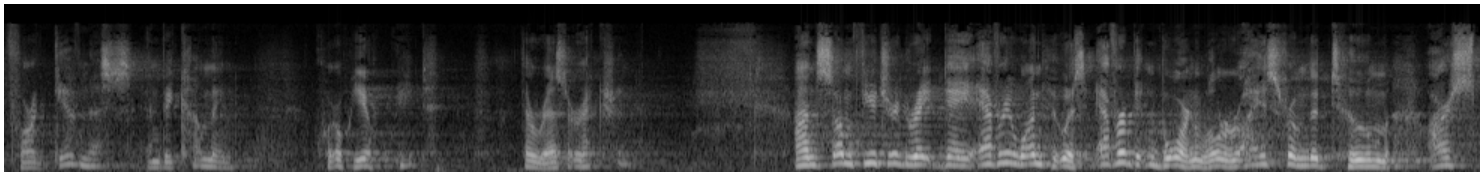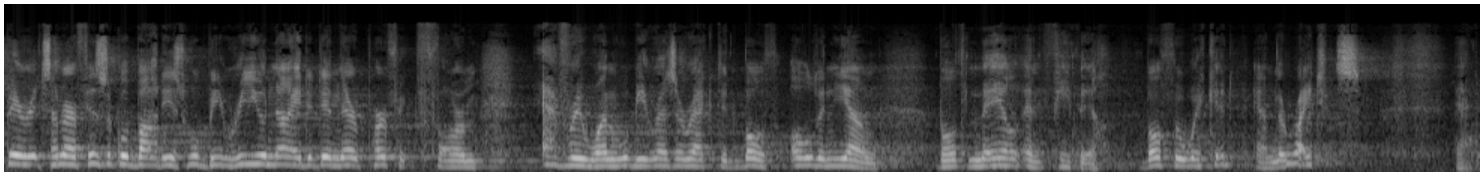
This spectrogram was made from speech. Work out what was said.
forgiveness, and becoming, where we await the resurrection. On some future great day, everyone who has ever been born will rise from the tomb. Our spirits and our physical bodies will be reunited in their perfect form, everyone will be resurrected, both old and young, both male and female, both the wicked and the righteous. And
